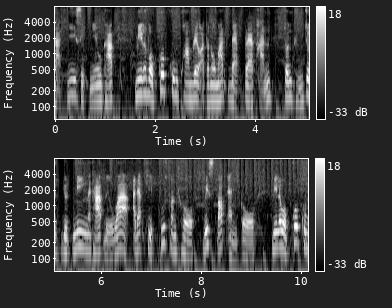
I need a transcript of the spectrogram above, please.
นาด 20 นิ้วครับ มีระบบควบคุมความเร็วอัตโนมัติแบบแปรผัน จนถึงจุดหยุดนิ่งนะครับหรือว่า Adaptive Cruise Control with Stop and Go มีระบบควบคุม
